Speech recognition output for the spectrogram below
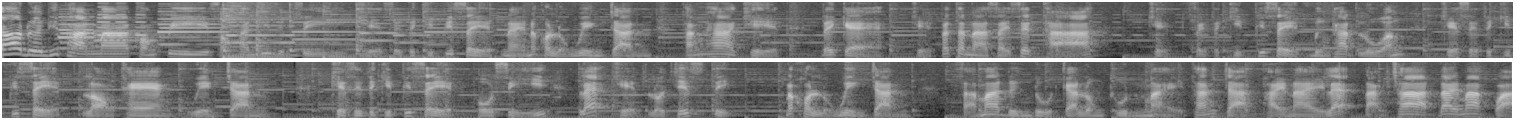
9 เดือนที่ผ่านมาของปี 2024 เขตเศรษฐกิจพิเศษในนครหลวงเวียงจันทร์ทั้ง 5 เขต ได้แก่ เขตพัฒนาไซเซตถา เขตเศรษฐกิจพิเศษบึงธาตุหลวง เขตเศรษฐกิจพิเศษลองแทง เวียงจันทร์ เขตเศรษฐกิจพิเศษ โพสี และเขตโลจิสติก นครหลวงเวียงจันทร์สามารถดึงดูดการลงทุนใหม่ทั้งจากภายในและต่างชาติได้มากกว่า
